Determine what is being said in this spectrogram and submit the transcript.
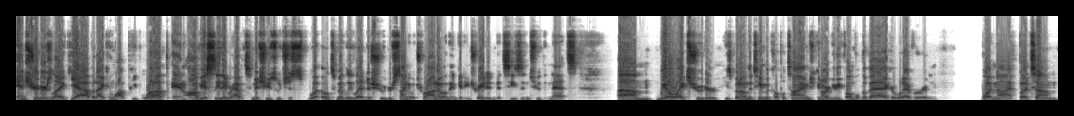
And Schroeder's like, "Yeah, but I can lock people up." And obviously, they were having some issues, which is what ultimately led to Schroeder signing with Toronto and then getting traded midseason to the Nets. Um, we all like Schroeder. He's been on the team a couple times. You can argue he fumbled the bag or whatever, and whatnot. But um,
